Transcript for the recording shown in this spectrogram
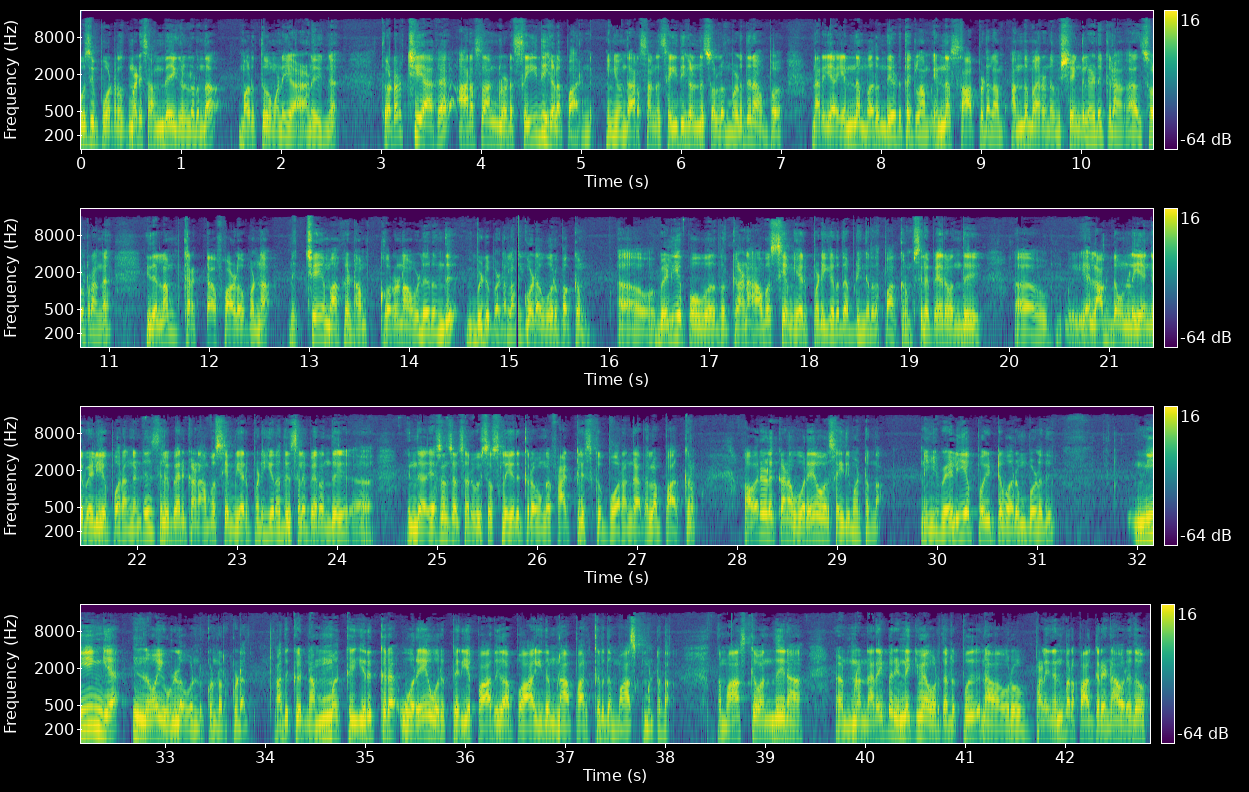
ஊசி போடுறதுக்கு முன்னாடி சந்தேகங்கள் இருந்தால் மருத்துவமனையை அணுகுங்க. தொடர்ச்சியாக அரசாங்களோட செய்திகளை பாருங்கள் நீங்கள் வந்து அரசாங்க செய்திகள்னு சொல்லும் பொழுது நான் இப்போ நிறையா என்ன மருந்து எடுத்துக்கலாம் என்ன சாப்பிடலாம் அந்த மாதிரியான விஷயங்கள் எடுக்கிறாங்க அது சொல்கிறாங்க இதெல்லாம் கரெக்டாக ஃபாலோ பண்ணால் நிச்சயமாக நாம் கொரோனாவிலிருந்து விடுபடலாம். கூட ஒரு பக்கம் வெளியே போவதற்கான அவசியம் ஏற்படுகிறது அப்படிங்கிறத பார்க்குறோம். சில பேர் வந்து லாக்டவுனில் எங்கே வெளியே போகிறாங்கன்ட்டு சில பேருக்கான அவசியம் ஏற்படுகிறது. சில பேர் வந்து இந்த எசன்சியல் சர்வீசஸில் இருக்கிறவங்க ஃபேக்ட்ரிஸ்க்கு போகிறாங்க அதெல்லாம் பார்க்குறோம். அவர்களுக்கான ஒரே ஒரு செய்தி மட்டும்தான். நீங்கள் வெளியே போயிட்டு வரும் பொழுது நீங்கள் நோய் உள்ளே ஒன்று கொண்டு வரக்கூடாது அதுக்கு நமக்கு இருக்கிற ஒரே ஒரு பெரிய பாதுகாப்பு ஆயுதம் நான் பார்க்குறது மாஸ்க் மட்டும்தான். இந்த மாஸ்க்கை வந்து நான் நான் நிறைய பேர் இன்றைக்குமே ஒருத்தர் புது நான் ஒரு பழைய நண்பரை பார்க்குறேன்னா அவர் ஏதோ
